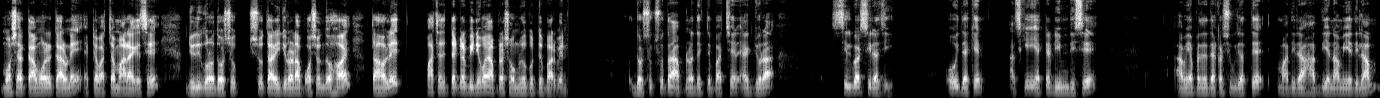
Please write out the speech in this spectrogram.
মশার কামড়ের কারণে একটা বাচ্চা মারা গেছে। যদি কোনো দর্শক শ্রোতার এই জোড়াটা পছন্দ হয়, তাহলে পাঁচ হাজার টাকার বিনিময়ে আপনারা সংগ্রহ করতে পারবেন। দর্শক শ্রোতা, আপনারা দেখতে পাচ্ছেন এক জোড়া সিলভার সিরাজি। ওই দেখেন, আজকেই একটা ডিম দিছে। আমি আপনাদের দেখার সুবিধার্থে মাদিরা হাত দিয়ে নামিয়ে দিলাম।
